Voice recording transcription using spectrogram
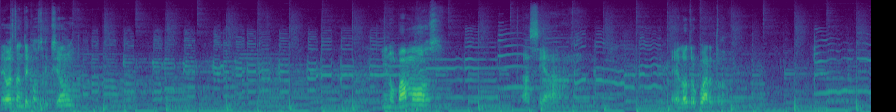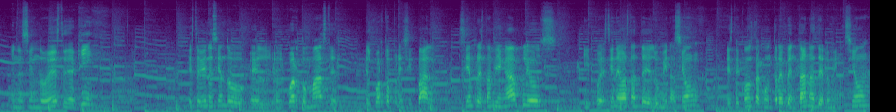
Hay bastante construcción. Y nos vamos hacia el otro cuarto. Viene siendo este de aquí. Este viene siendo el, cuarto máster el cuarto principal. Siempre están bien amplios y pues tiene bastante iluminación. Este consta con tres ventanas de iluminación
